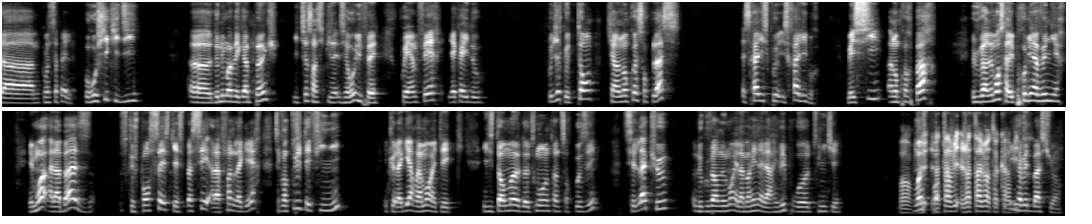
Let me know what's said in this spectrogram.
t'as, comment ça s'appelle? Orochi qui dit euh, Donnez-moi Vegapunk. Il tire sur un CP0, il fait Vous pouvez rien me faire, il y a Kaido. Faut dire que tant qu'il y a un empereur sur place, il sera, libre. Mais si un empereur part, le gouvernement sera les premiers à venir. Et moi, à la base, ce que je pensais, ce qui allait se passer à la fin de la guerre, c'est quand tout était fini et que la guerre vraiment était, ils étaient en mode tout le monde en train de se reposer, c'est là que le gouvernement et la marine allaient arriver pour euh, tout niquer. Bon, pense- j'interviens en tant qu'arbitre J'avais de base, tu vois.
